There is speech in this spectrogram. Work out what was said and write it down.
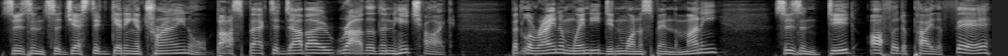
Susan suggested getting a train or bus back to Dubbo rather than hitchhike, but Lorraine and Wendy didn't want to spend the money. Susan did offer to pay the fare.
